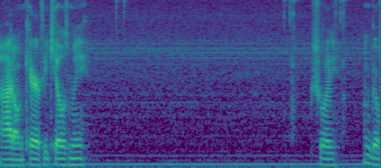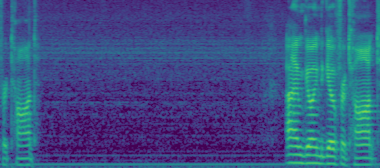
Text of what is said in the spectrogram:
I don't care if he kills me. Actually. Go for taunt. I'm going to go for taunt,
